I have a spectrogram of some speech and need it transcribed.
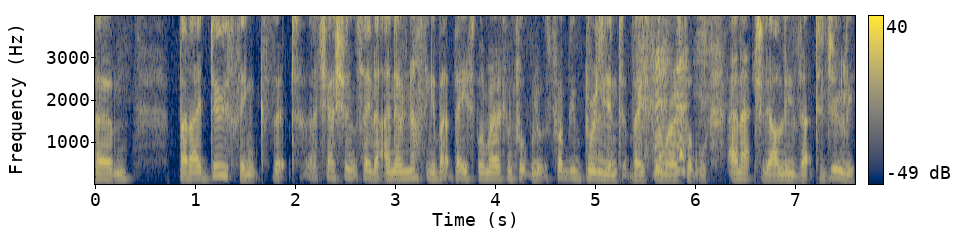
Um, but I do think that, actually, I shouldn't say that. I know nothing about baseball American football. It was probably brilliant at baseball American football. And actually, I'll leave that to Julie.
